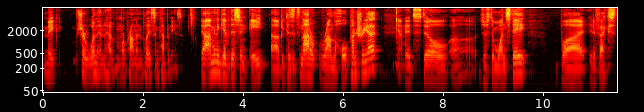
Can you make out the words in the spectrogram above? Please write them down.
make sure women have a more prominent place in companies. Yeah, I'm going to give this an eight uh, because it's not around the whole country yet. Yeah. It's still uh, just in one state, but it affects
